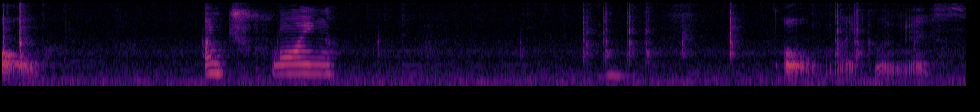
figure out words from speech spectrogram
Oh. I'm trying. Oh my goodness.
